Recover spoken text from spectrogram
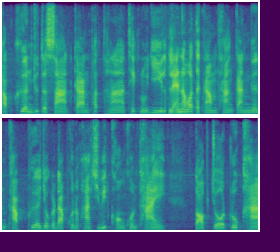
ขับเคลื่อนยุทธศาสตร์การพัฒนาเทคโนโลยี และนวัตกรรมทางการเงินครับ เพื่อยกระดับคุณภาพชีวิตของคนไทย ตอบโจทย์ลูกค้า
